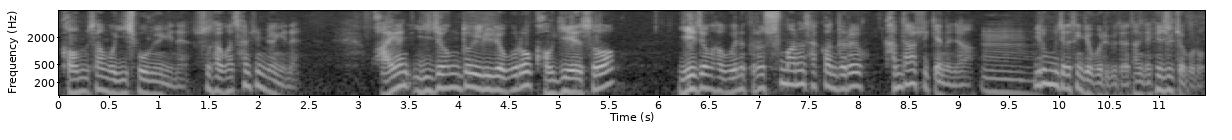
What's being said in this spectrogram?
검사 뭐 25명이네, 수사관 30명이네. 과연 이 정도 인력으로 거기에서 예정하고 있는 그런 수많은 사건들을 감당할 수 있겠느냐. 음. 이런 문제가 생겨버리거든요, 당장 현실적으로.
